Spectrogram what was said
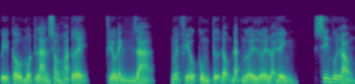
quỷ câu một làn sóng hoa tươi, phiếu đánh giá nguyên phiếu cùng tự động đặt người lười loại hình, xin vui lòng.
